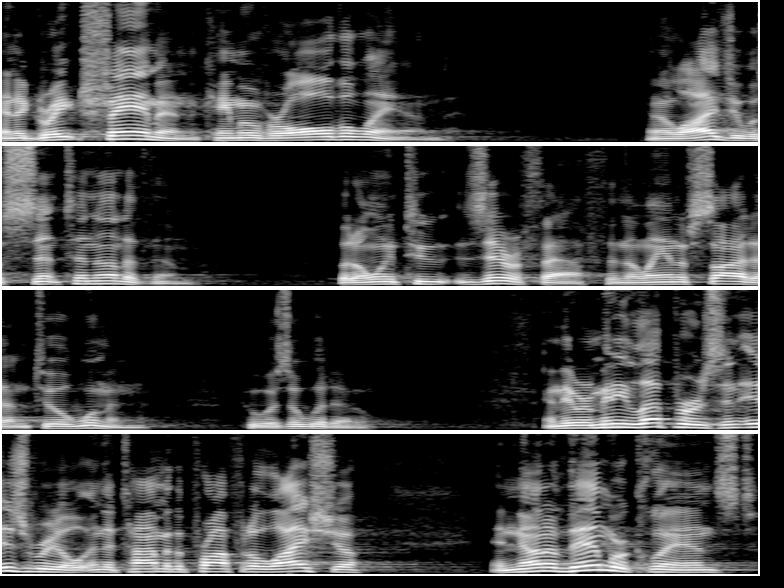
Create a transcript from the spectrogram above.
and a great famine came over all the land. And Elijah was sent to none of them, but only to Zarephath in the land of Sidon to a woman who was a widow. And there were many lepers in Israel in the time of the prophet Elisha, and none of them were cleansed,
